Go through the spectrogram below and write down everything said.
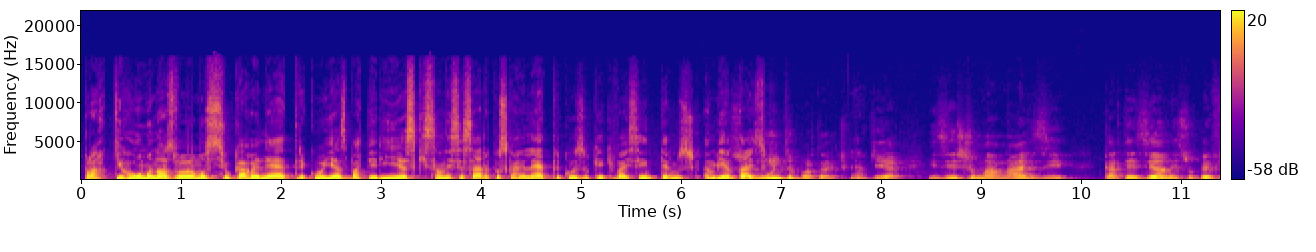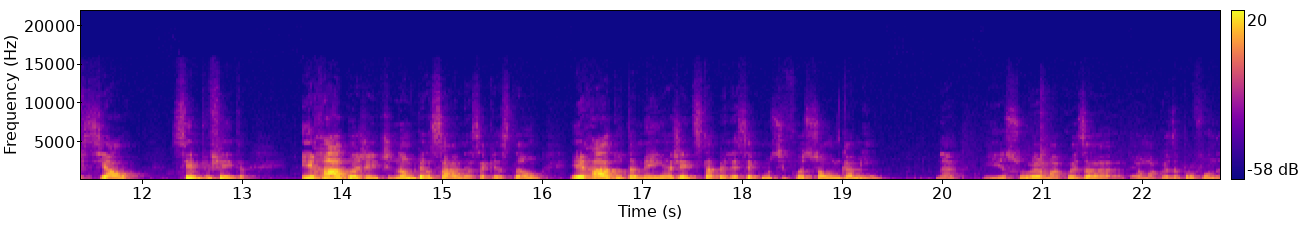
para que rumo nós vamos, se o carro elétrico e as baterias que são necessárias para os carros elétricos, o que, que vai ser em termos ambientais. Isso é muito importante, é. porque existe uma análise cartesiana e superficial sempre feita. Errado a gente não pensar nessa questão, errado também a gente estabelecer como se fosse só um caminho, né? E isso é uma coisa é uma coisa profunda.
